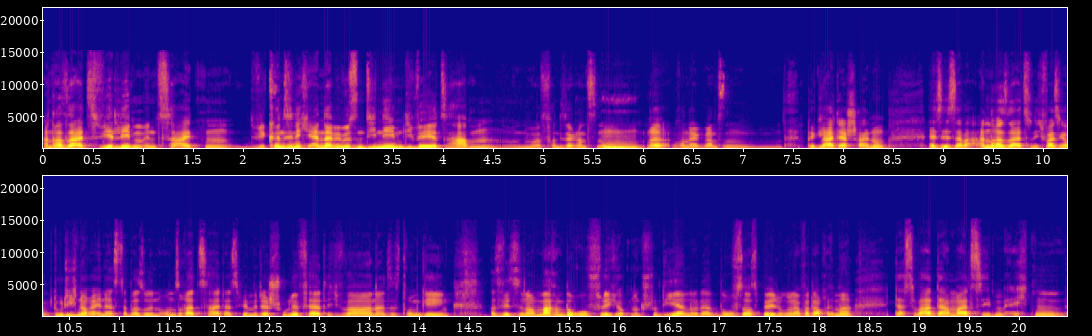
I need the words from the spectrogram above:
andererseits, wir leben in Zeiten, wir können sie nicht ändern. Wir müssen die nehmen, die wir jetzt haben, von dieser ganzen, Mhm. ne, von der ganzen Begleiterscheinung. Es ist aber andererseits, und ich weiß nicht, ob du dich noch erinnerst, aber so in unserer Zeit, als wir mit der Schule fertig waren, als es darum ging, was willst du noch machen beruflich, ob nun studieren oder Berufsausbildung oder was auch immer, das war damals eben echt ein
